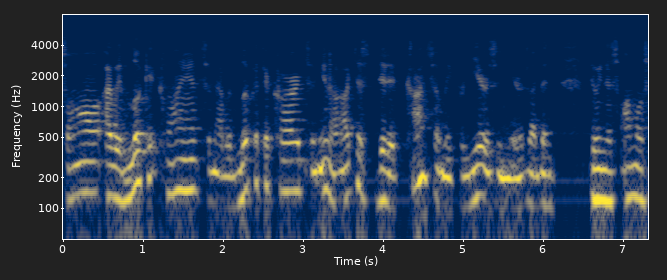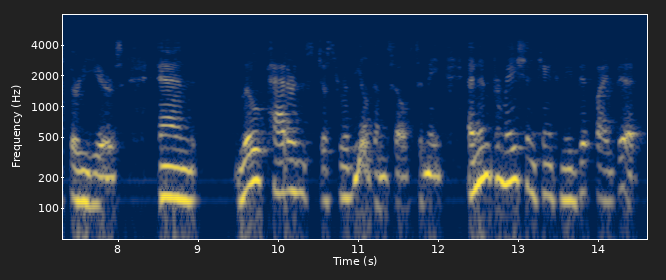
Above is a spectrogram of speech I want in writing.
saw, I would look at clients and I would look at their cards. And, you know, I just did it constantly for years and years. I've been doing this almost 30 years. And little patterns just revealed themselves to me. And information came to me bit by bit.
